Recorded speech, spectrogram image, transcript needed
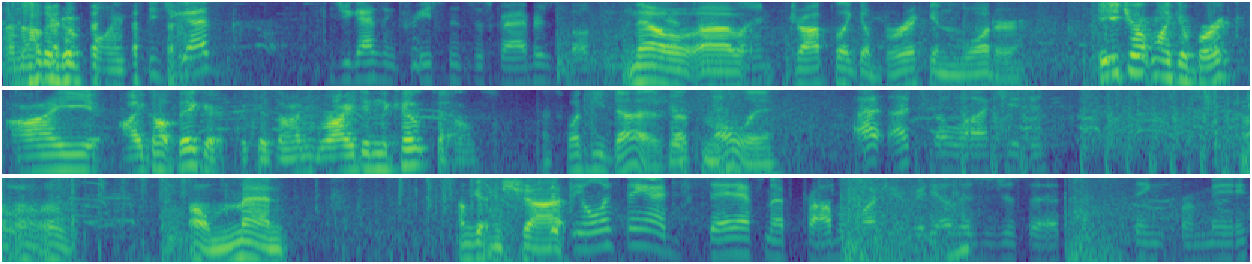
Another good point. Did you guys? Did you guys increase in subscribers, both of you? when you No, uh, playing? dropped like a brick in water. He dropped like a brick. I I got bigger because I'm riding the coattails. That's what he does. That's Molly. I, I still watch you. dude. Oh, oh, oh. Oh man. I'm getting The, shot. the only thing I'd say that's my problem watching your video, this is just a thing from me,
